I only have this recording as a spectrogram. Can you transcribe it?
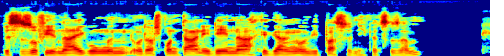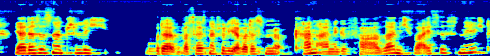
bist du so viele Neigungen oder spontane Ideen nachgegangen und wie passt du nicht mehr zusammen? Ja, das ist natürlich, oder was heißt natürlich, aber das kann eine Gefahr sein. Ich weiß es nicht.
